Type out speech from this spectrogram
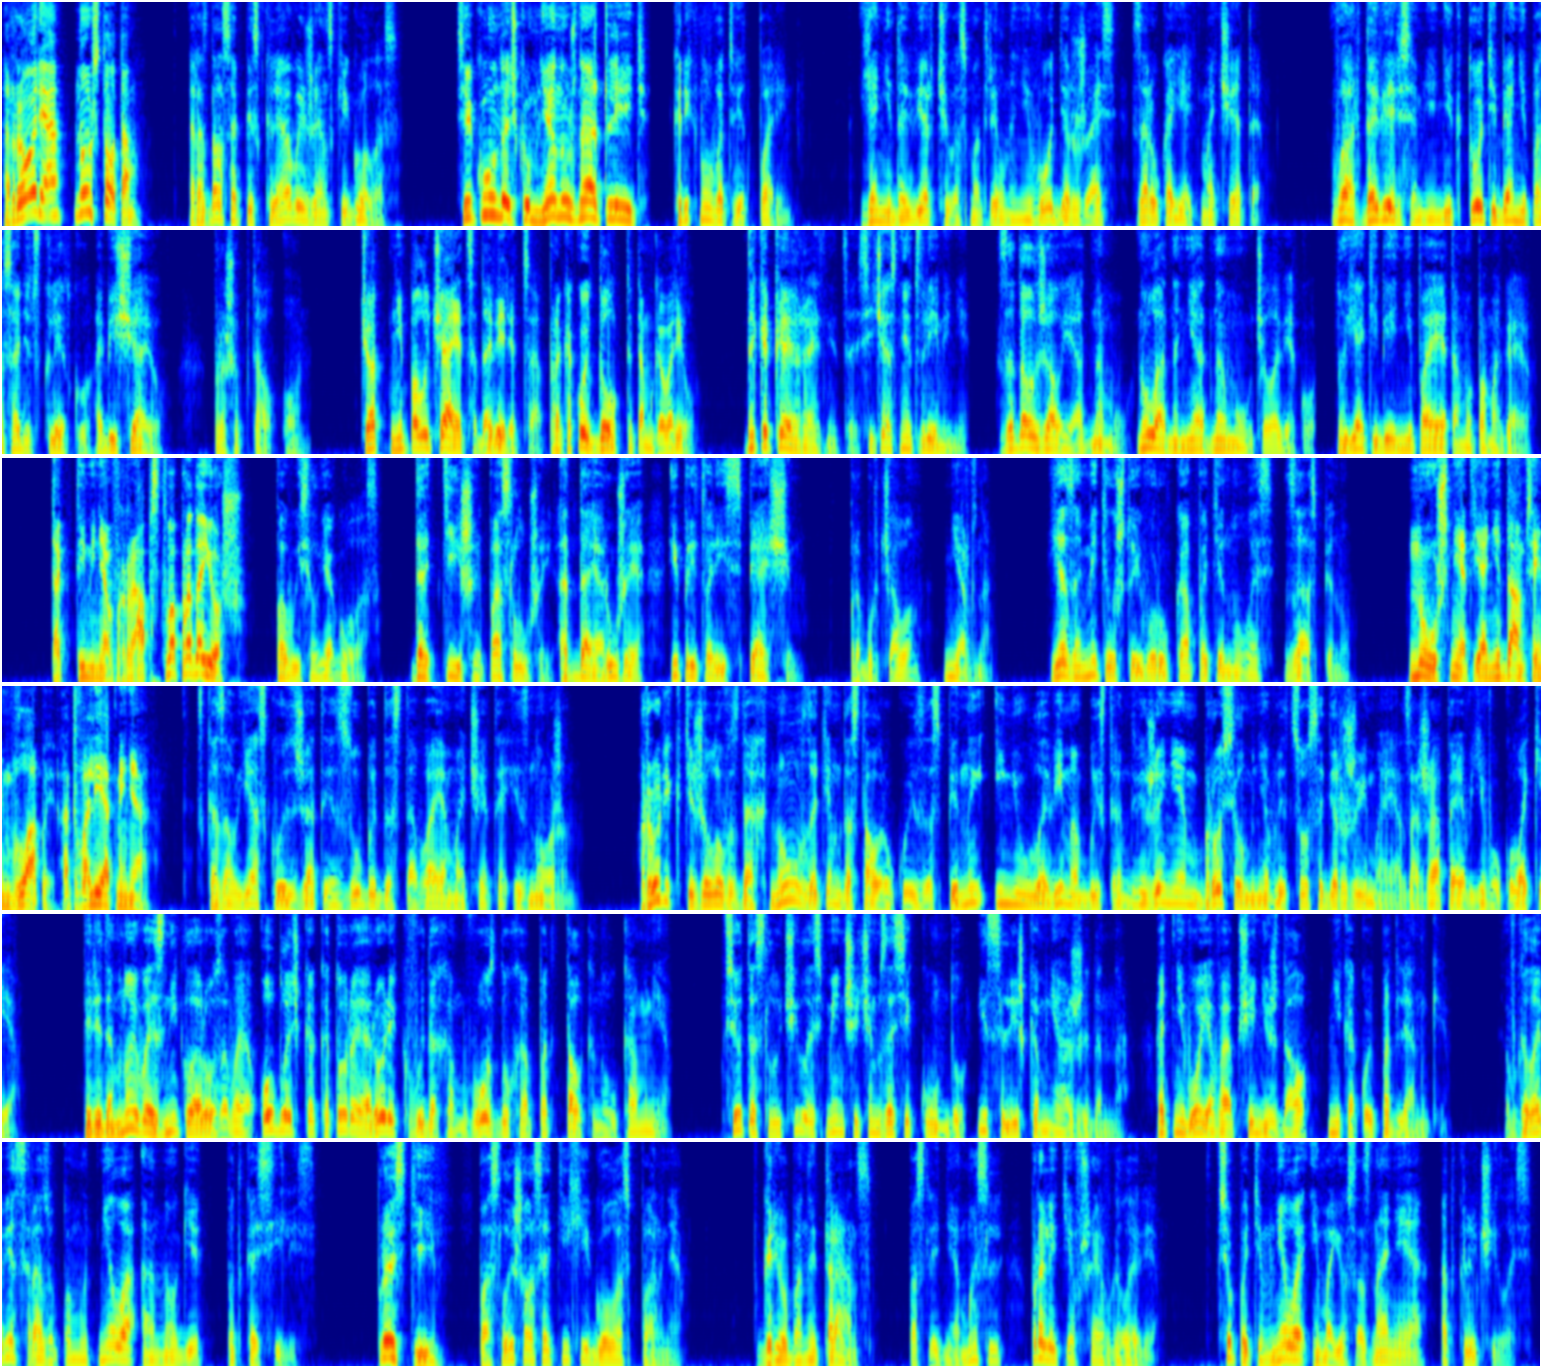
«Роря, ну что там?» – раздался песклявый женский голос. «Секундочку, мне нужно отлить!» – крикнул в ответ парень. Я недоверчиво смотрел на него, держась за рукоять мачете. «Вар, доверься мне, никто тебя не посадит в клетку, обещаю», – прошептал он. «Чё-то не получается довериться. Про какой долг ты там говорил?» «Да какая разница, сейчас нет времени. Задолжал я одному. Ну ладно, не одному человеку, но я тебе не поэтому помогаю». «Так ты меня в рабство продаешь?» – повысил я голос. «Да тише, послушай, отдай оружие и притворись спящим», – пробурчал он нервно я заметил, что его рука потянулась за спину. «Ну уж нет, я не дамся им в лапы! Отвали от меня!» Сказал я сквозь сжатые зубы, доставая мачете из ножен. Рорик тяжело вздохнул, затем достал руку из-за спины и неуловимо быстрым движением бросил мне в лицо содержимое, зажатое в его кулаке. Передо мной возникло розовое облачко, которое Рорик выдохом воздуха подтолкнул ко мне. Все это случилось меньше, чем за секунду и слишком неожиданно. От него я вообще не ждал никакой подлянки. В голове сразу помутнело, а ноги подкосились. «Прости», – послышался тихий голос парня. Гребаный транс. Последняя мысль, пролетевшая в голове. Все потемнело, и мое сознание отключилось.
